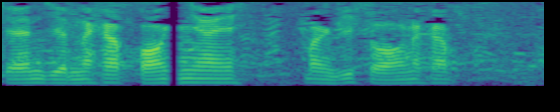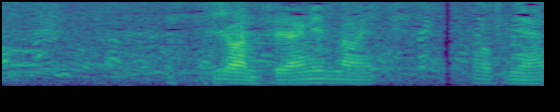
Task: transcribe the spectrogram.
แกนเย็นนะครับ ของใหญ่บางที่สองนะครับย้อนแสงนิดหน่อยว่าเป็นยัง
